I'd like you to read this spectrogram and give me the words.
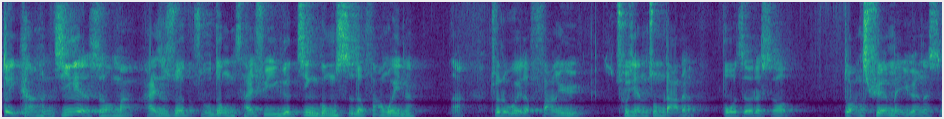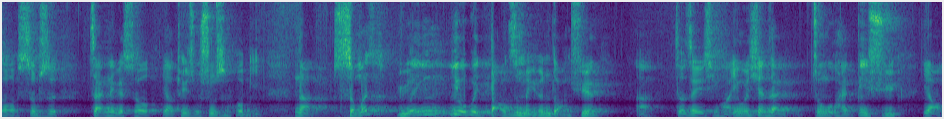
对抗很激烈的时候吗？还是说主动采取一个进攻式的防卫呢？啊，就是为了防御出现重大的波折的时候，短缺美元的时候，是不是在那个时候要推出数字货币？那什么原因又会导致美元短缺啊的这些情况？因为现在中国还必须要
